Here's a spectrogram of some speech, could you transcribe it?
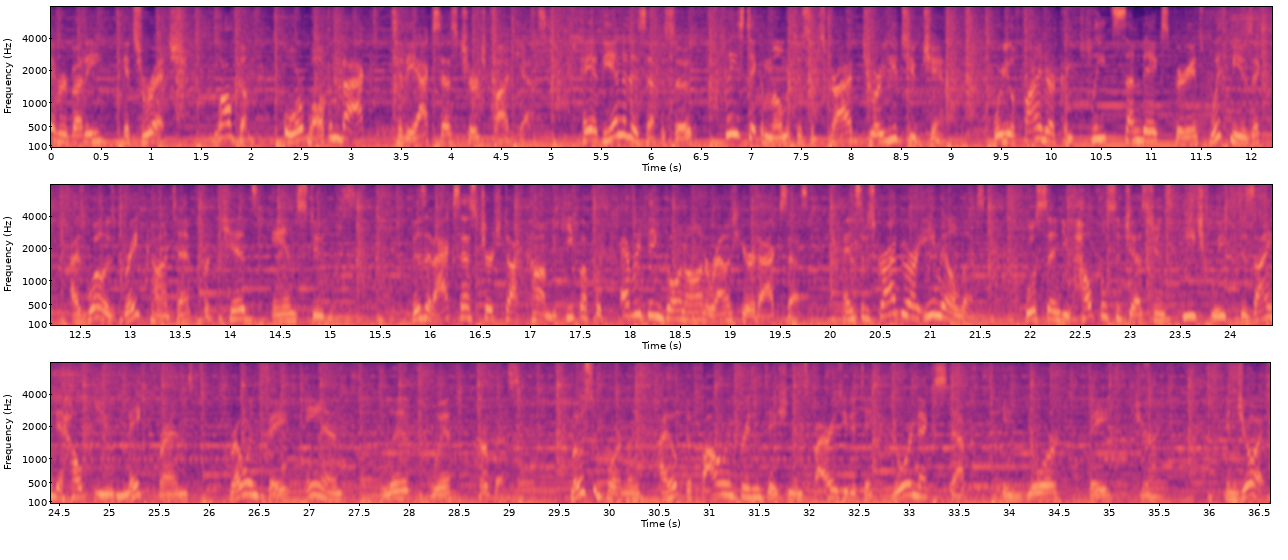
Hey, everybody, it's Rich. Welcome, or welcome back to the Access Church podcast. Hey, at the end of this episode, please take a moment to subscribe to our YouTube channel, where you'll find our complete Sunday experience with music, as well as great content for kids and students. Visit accesschurch.com to keep up with everything going on around here at Access, and subscribe to our email list. We'll send you helpful suggestions each week designed to help you make friends, grow in faith, and live with purpose. Most importantly, I hope the following presentation inspires you to take your next step in your faith journey. Enjoy.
